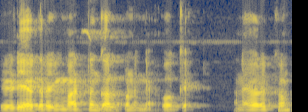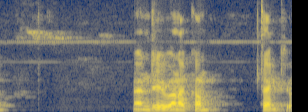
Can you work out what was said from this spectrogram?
ரெடியாக்குறவங்க மட்டும் கால் பண்ணுங்கள் ஓகே அனைவருக்கும் நன்றி வணக்கம். தேங்க்யூ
